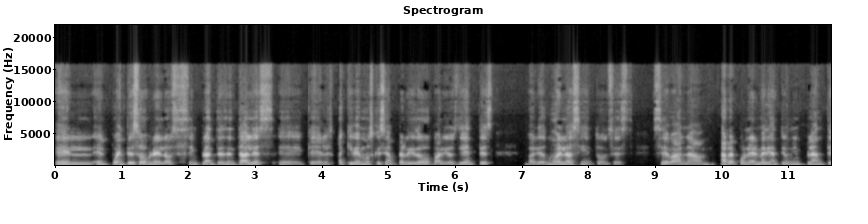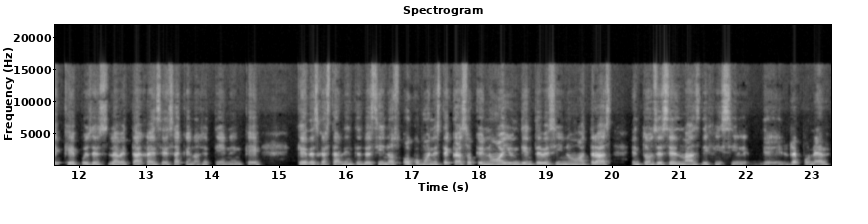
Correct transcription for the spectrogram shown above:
El, puente sobre los implantes dentales, eh, que aquí vemos que se han perdido varios dientes, varias muelas y entonces se van a, a, reponer mediante un implante que pues es la ventaja es esa que no se tienen que, que, desgastar dientes vecinos o como en este caso que no hay un diente vecino atrás entonces es más difícil eh, reponer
